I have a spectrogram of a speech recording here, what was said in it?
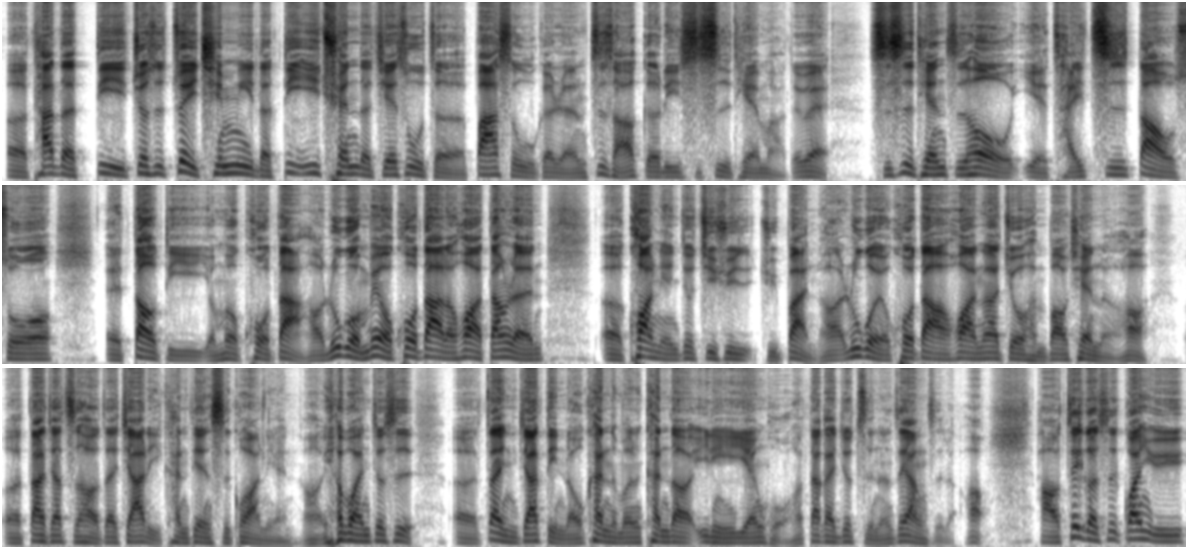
呃，他的第就是最亲密的第一圈的接触者八十五个人，至少要隔离十四天嘛，对不对？十四天之后也才知道说，呃，到底有没有扩大哈？如果没有扩大的话，当然。呃，跨年就继续举办啊！如果有扩大的话，那就很抱歉了哈。呃，大家只好在家里看电视跨年啊，要不然就是呃，在你家顶楼看能不能看到一零一烟火，大概就只能这样子了啊。好，这个是关于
